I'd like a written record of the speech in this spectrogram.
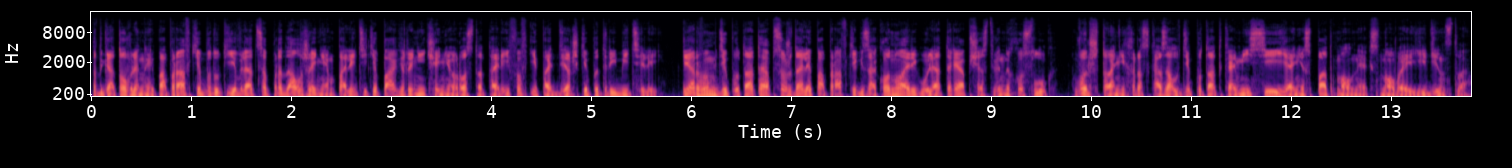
Подготовленные поправки будут являться продолжением политики по ограничению роста тарифов и поддержке потребителей. Первым депутаты обсуждали поправки к закону о регуляторе общественных услуг. Вот что о них рассказал депутат комиссии Янис Патмалнекс «Новое единство».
